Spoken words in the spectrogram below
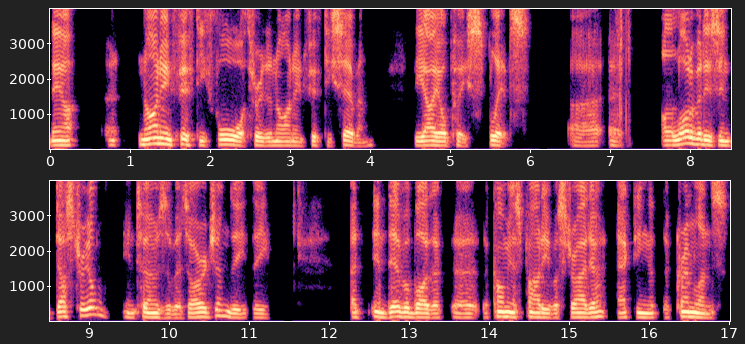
Now, 1954 uh, through to 1957, the ALP splits. Uh, a lot of it is industrial in terms of its origin. The, the endeavour by the, uh, the, Communist Party of Australia, acting at the Kremlin's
